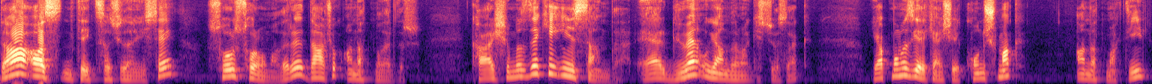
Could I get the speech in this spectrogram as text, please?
daha az nitelikli satıcıların ise soru sormamaları, daha çok anlatmalarıdır. Karşımızdaki insanda eğer güven uyandırmak istiyorsak yapmamız gereken şey konuşmak, anlatmak değil.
